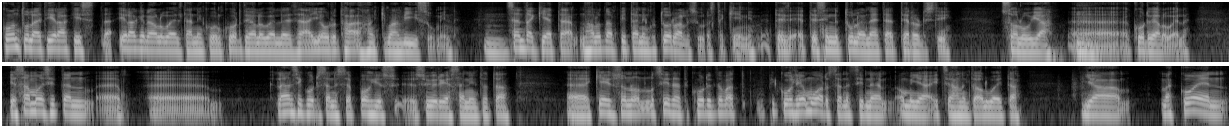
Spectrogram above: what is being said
kun tulet Irakista, Irakin alueelta, niin kuin kurdialueelle, sä joudut hankkimaan viisumin. Mm. Sen takia, että halutaan pitää niin kuin turvallisuudesta kiinni, ettei, ettei sinne tule näitä terroristisoluja mm. äh, kurdialueelle. Ja samoin sitten Länsi-Kurdistanissa ja Pohjois-Syyriassa niin tota, kehitys on ollut siitä, että kurdit ovat pikkuhiljaa muodostaneet sinne omia itsehallintoalueita. Ja mä koen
